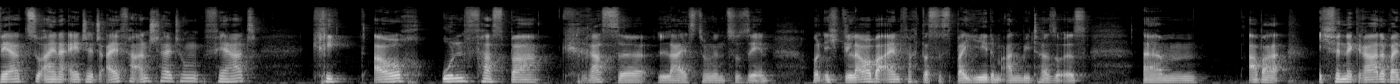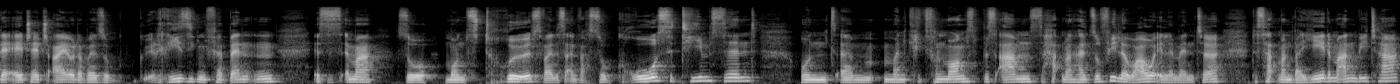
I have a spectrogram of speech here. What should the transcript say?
wer zu einer HHI-Veranstaltung fährt, kriegt auch unfassbar krasse Leistungen zu sehen. Und ich glaube einfach, dass es bei jedem Anbieter so ist. Ähm, aber ich finde gerade bei der HHI oder bei so riesigen Verbänden ist es immer so monströs, weil es einfach so große Teams sind und ähm, man kriegt von morgens bis abends hat man halt so viele Wow-Elemente. Das hat man bei jedem Anbieter.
